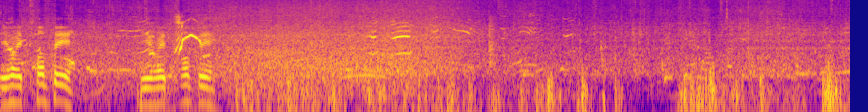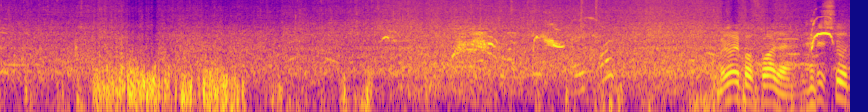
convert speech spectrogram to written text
Ils vont être trempés. Ils vont être trempés. Mais non, elle est pas froide, elle est chaude.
